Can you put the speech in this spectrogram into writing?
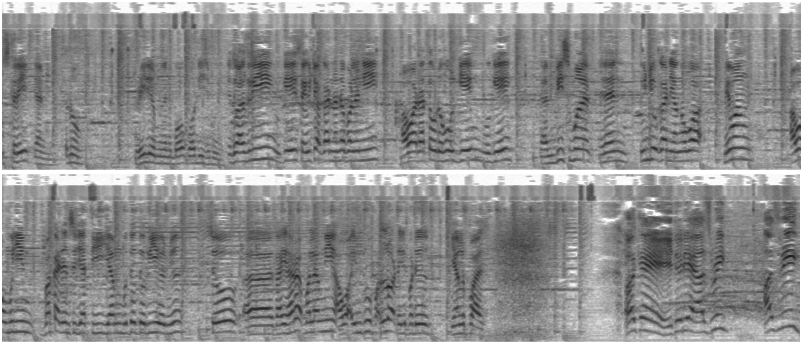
straight dan penuh rhythm dengan bawa body semua. Itu Azri, okey, saya ucapkan anda malam ni awak dah tahu the whole game, okey. Dan be smart dan tunjukkan yang awak memang awak punya bakat yang sejati yang betul-betul realnya. So, uh, saya harap malam ni awak improve a lot daripada yang lepas. Okey, itu dia Azri. Azri,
